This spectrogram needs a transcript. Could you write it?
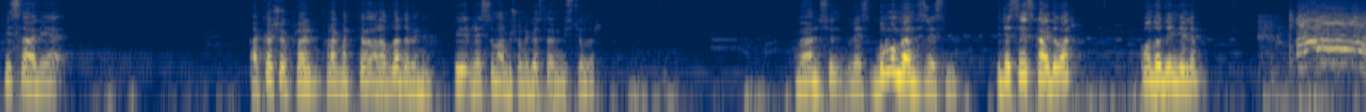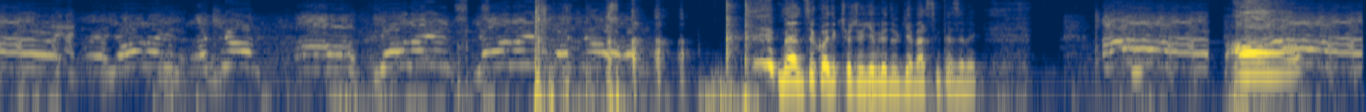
Bir saniye. Arkadaşlar pra- pragmatikten aradılar da beni. Bir resim varmış onu göstermemi istiyorlar. Mühendisin resmi. Bu mu mühendis resmi? Bir de ses kaydı var. Onu da dinleyelim. Yağlayın, açıyorum. Aa, yağlayın, yağlayın, açıyorum. Mühendise koyduk çocuğu yemin ediyorum gebersin pezevenk. Aa!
